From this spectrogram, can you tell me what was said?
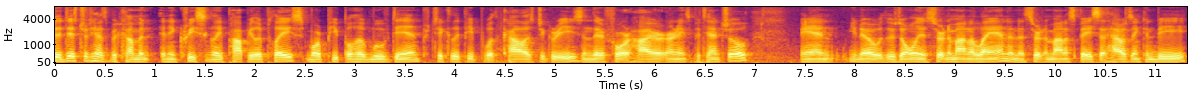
The district has become an, an increasingly popular place. More people have moved in, particularly people with college degrees and therefore higher earnings potential. And you know, there's only a certain amount of land and a certain amount of space that housing can be.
